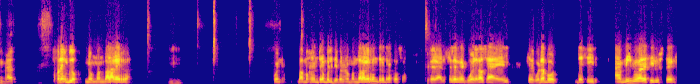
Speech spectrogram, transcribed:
Andar. por ejemplo, nos mandó a la guerra. Bueno, vamos a entrar en política, pero nos mandó a la guerra entre otras cosas. Sí. Pero a él se le recuerda, o sea, a él se recuerda por decir, a mí me va a decir usted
